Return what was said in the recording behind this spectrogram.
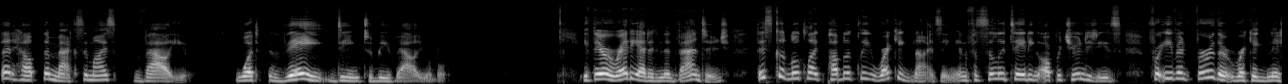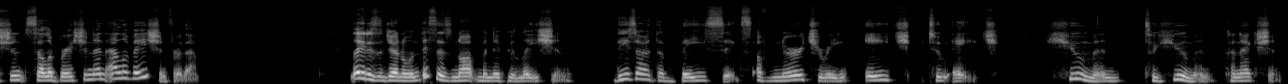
that help them maximize value, what they deem to be valuable. If they're already at an advantage, this could look like publicly recognizing and facilitating opportunities for even further recognition, celebration, and elevation for them. Ladies and gentlemen, this is not manipulation. These are the basics of nurturing H to H, human to human connection.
